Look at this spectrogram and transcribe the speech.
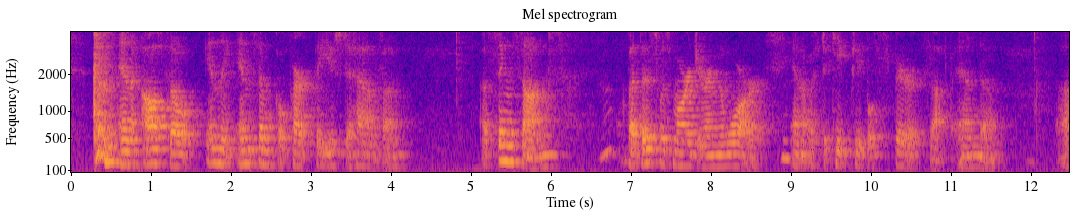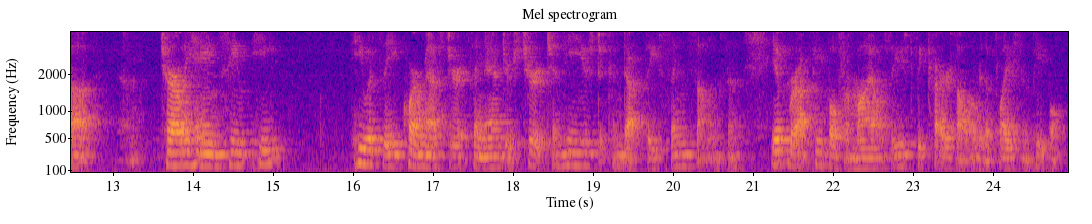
and also in the in Simcoe Park, they used to have um, uh, sing songs, but this was more during the war, and it was to keep people's spirits up. And uh, uh, Charlie Haynes, he he he was the choir master at St. Andrew's Church, and he used to conduct these sing songs, and it brought people for miles. There used to be cars all over the place, and people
